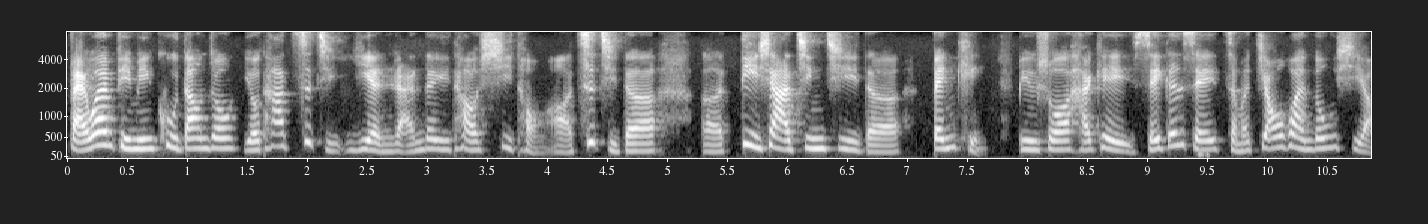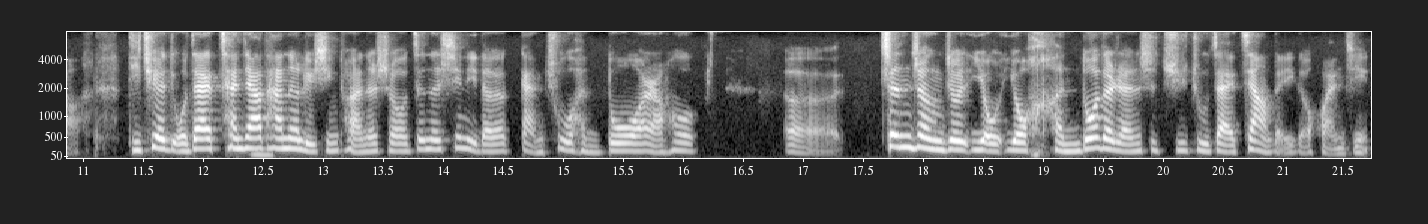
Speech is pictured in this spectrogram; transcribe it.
百万贫民窟当中有他自己俨然的一套系统啊，自己的呃地下经济的 banking，比如说还可以谁跟谁怎么交换东西啊，的确我在参加他那旅行团的时候，真的心里的感触很多，然后呃。真正就有有很多的人是居住在这样的一个环境，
